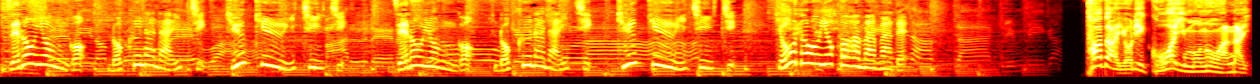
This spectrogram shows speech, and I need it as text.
045-671-9911 045-671-9911共同横浜まで。ただより怖いものはない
